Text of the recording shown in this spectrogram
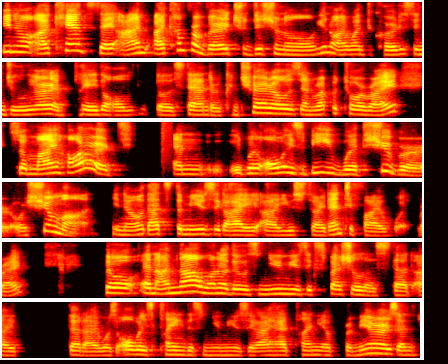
you know, I can't say I'm. I come from very traditional. You know, I went to Curtis and Juilliard and played all the standard concertos and repertoire, right? So my heart and it will always be with Schubert or Schumann. You know, that's the music I I used to identify with, right? So, and I'm not one of those new music specialists that I that I was always playing this new music. I had plenty of premieres, and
